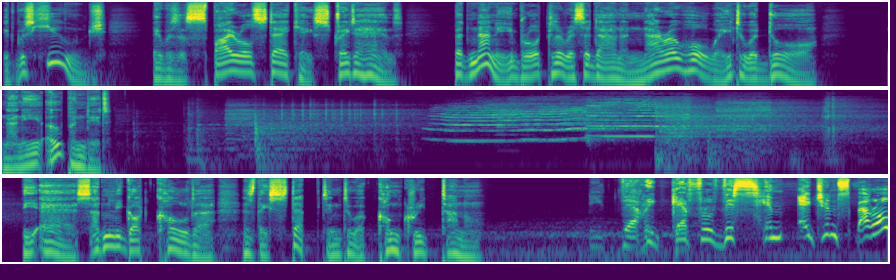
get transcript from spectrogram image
It was huge. There was a spiral staircase straight ahead, but Nanny brought Clarissa down a narrow hallway to a door. Nanny opened it. The air suddenly got colder as they stepped into a concrete tunnel. Be very careful with him, Agent Sparrow.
